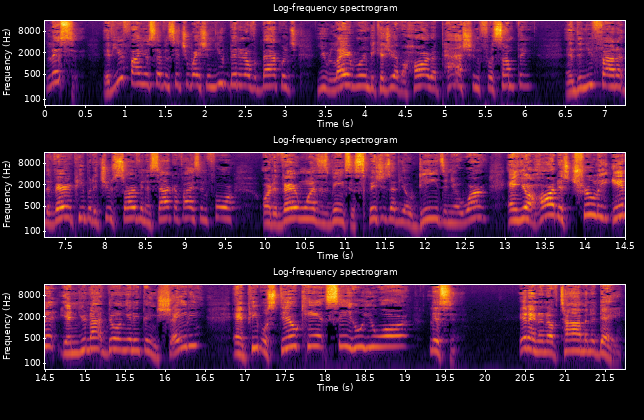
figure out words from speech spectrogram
listen, if you find yourself in a situation, you bending over backwards, you laboring because you have a heart of passion for something, and then you find out the very people that you're serving and sacrificing for are the very ones that's being suspicious of your deeds and your work, and your heart is truly in it, and you're not doing anything shady, and people still can't see who you are, listen, it ain't enough time in the day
